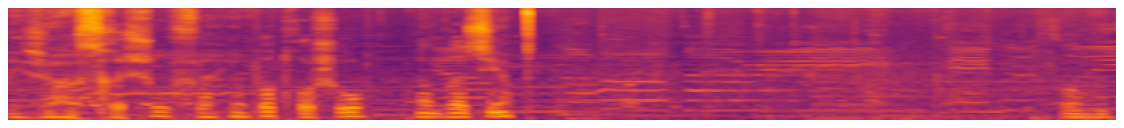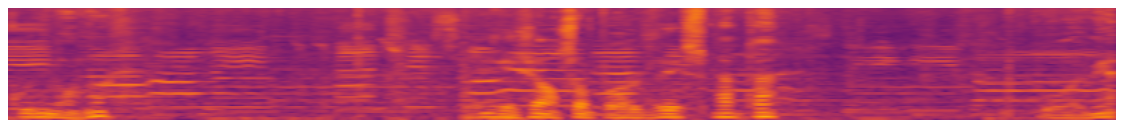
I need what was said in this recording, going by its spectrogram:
Les gens se réchauffent, là. ils n'ont pas trop chaud, l'impression. De monde. hein. Les gens sont pas levés ce matin. Tout va bien.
